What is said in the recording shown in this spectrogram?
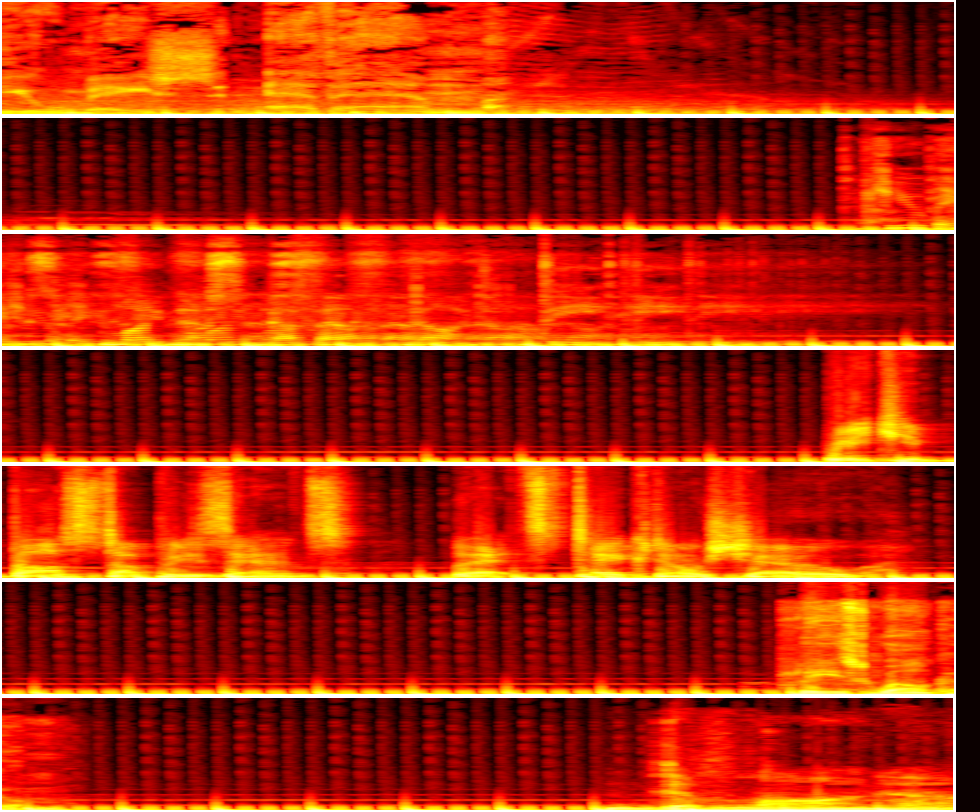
Cuebase FM. Cuebase minus FM dot de. Ricky Busta presents Let's Techno Show. Please welcome Delano.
